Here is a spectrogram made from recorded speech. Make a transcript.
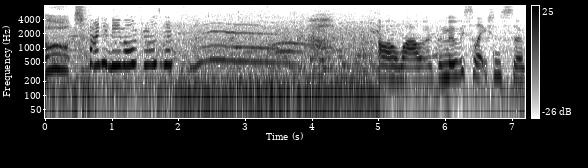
Oh, it's Finding Nemo and Frozen. Oh wow, the movie selection's so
